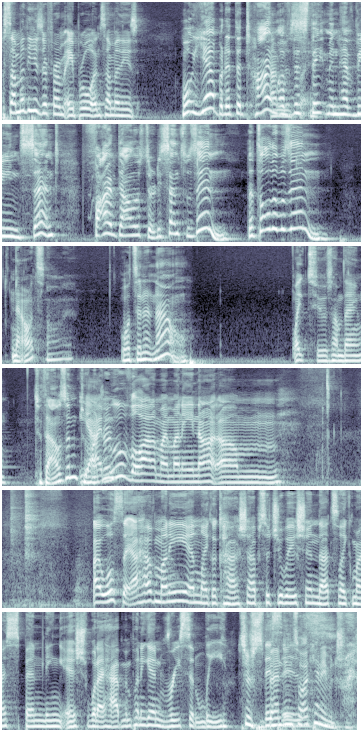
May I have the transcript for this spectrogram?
Some of these are from April, and some of these. Well, yeah, but at the time I'm of this saying. statement have been sent, five dollars thirty cents was in. That's all that was in. Now it's not What's in it now? like two something. Two thousand? Yeah, I move a lot of my money. Not um. I will say I have money in like a Cash App situation. That's like my spending ish. What I have been putting in recently. So you're This spending, so I can't even track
